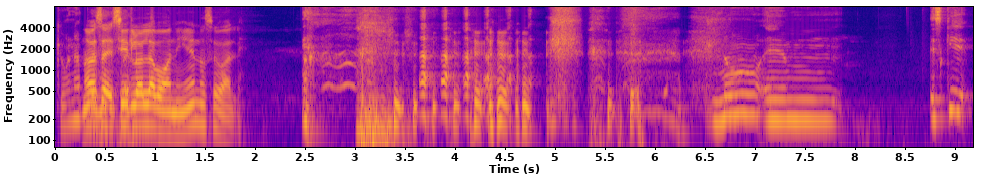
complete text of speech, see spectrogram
Qué buena No vas a decir Lola Bonnie, ¿eh? No se vale. No, em, es que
